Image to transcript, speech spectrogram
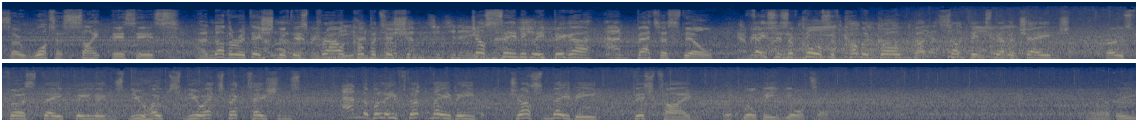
So what a sight this is. Another edition Hello, of this proud competition, to just match. seemingly bigger and better still. Everyone, Faces, of course, have come and gone, but some things never change. Those first-day feelings, new hopes, new expectations, and the belief that maybe, just maybe, this time it will be your turn. Well, the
